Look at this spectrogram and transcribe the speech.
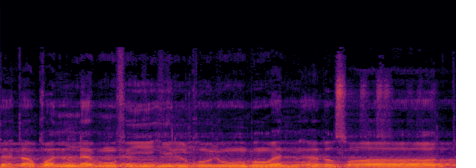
تتقلب فيه القلوب والأبصار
